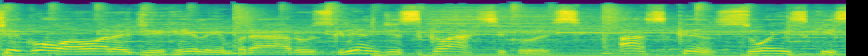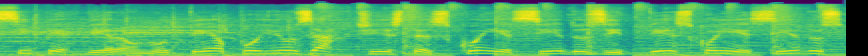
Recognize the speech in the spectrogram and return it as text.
Chegou a hora de relembrar os grandes clássicos, as canções que se perderam no tempo e os artistas conhecidos e desconhecidos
